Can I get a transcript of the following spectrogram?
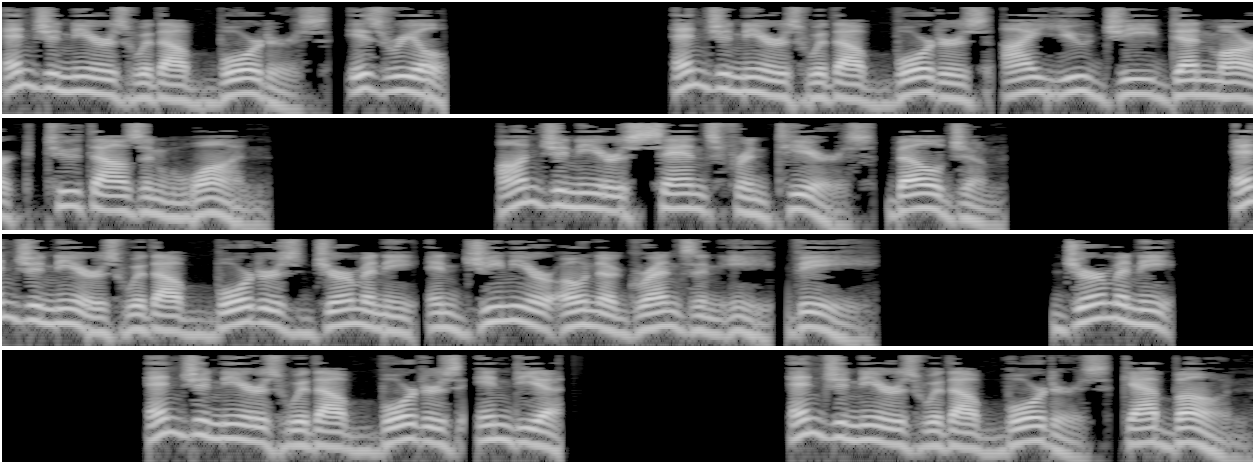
Engineers Without Borders, Israel. Engineers Without Borders IUG Denmark 2001 Engineers Sans Frontières Belgium. Engineers Without Borders Germany Ingenieur ohne Grenzen e.V. Germany. Engineers Without Borders India. Engineers Without Borders Gabon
